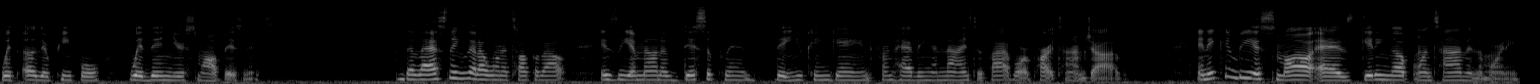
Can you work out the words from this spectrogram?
with other people within your small business. The last thing that I want to talk about is the amount of discipline that you can gain from having a nine to five or a part time job. And it can be as small as getting up on time in the morning.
